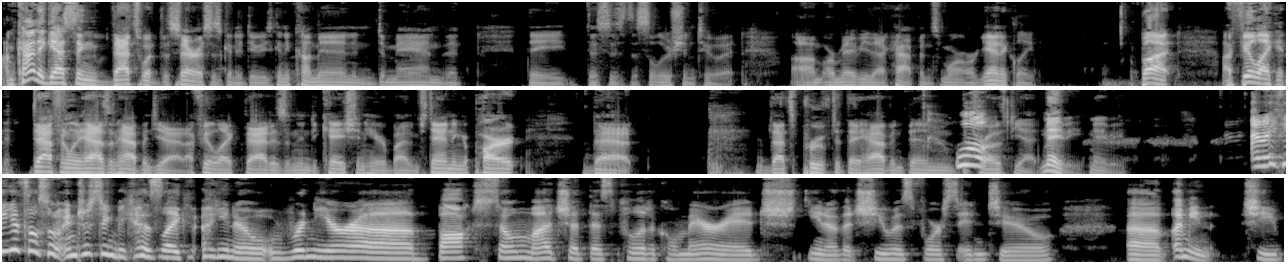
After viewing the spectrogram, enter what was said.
I'm kind of guessing that's what Viserys is going to do. He's going to come in and demand that they, this is the solution to it, um, or maybe that happens more organically. But I feel like it definitely hasn't happened yet. I feel like that is an indication here by them standing apart that that's proof that they haven't been Well- betrothed yet. Maybe, maybe. And I think it's also interesting because, like, you know, Rhaenyra balked so much at this political marriage, you know, that she was forced into. Uh, I mean, she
